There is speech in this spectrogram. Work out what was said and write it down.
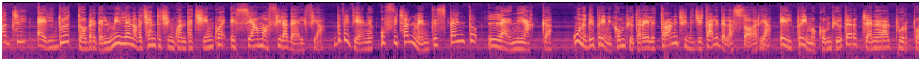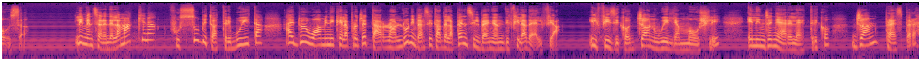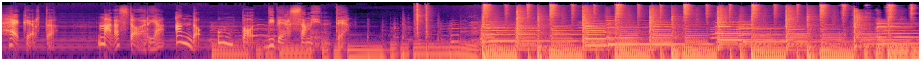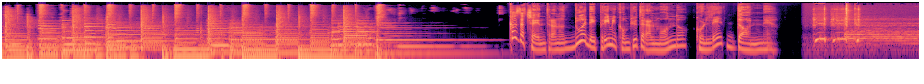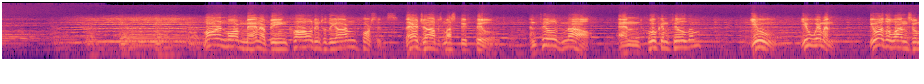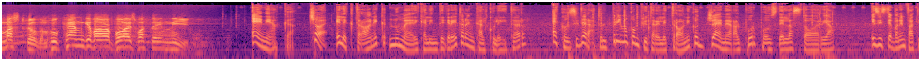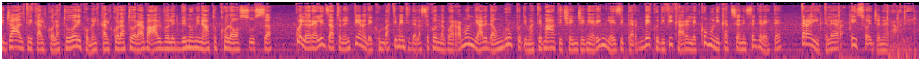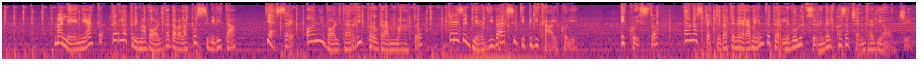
Oggi è il 2 ottobre del 1955 e siamo a Filadelfia, dove viene ufficialmente spento l'ENIAC, uno dei primi computer elettronici digitali della storia e il primo computer general purpose. L'invenzione della macchina fu subito attribuita ai due uomini che la progettarono all'Università della Pennsylvania di Filadelfia, il fisico John William Moseley e l'ingegnere elettrico John Presper Eckert. Ma la storia andò un po' diversamente. Cosa c'entrano due dei primi computer al mondo con le donne? More and more men are being called into the armed forces. Their jobs must be filled, and filled now. And who can fill them? You, you women. You are the ones who must fill them, who can give our boys what they need. ENIAC, cioè Electronic Numerical Integrator and Calculator, è considerato il primo computer elettronico general purpose della storia. Esistevano infatti già altri calcolatori come il calcolatore a valvole denominato Colossus, quello realizzato nel pieno dei combattimenti della Seconda Guerra Mondiale da un gruppo di matematici e ingegneri inglesi per decodificare le comunicazioni segrete tra Hitler e i suoi generali. Ma l'ENIAC per la prima volta dava la possibilità di essere ogni volta riprogrammato per eseguire diversi tipi di calcoli. E questo aspetto da tenere a mente per l'evoluzione del cosa c'entra di oggi.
